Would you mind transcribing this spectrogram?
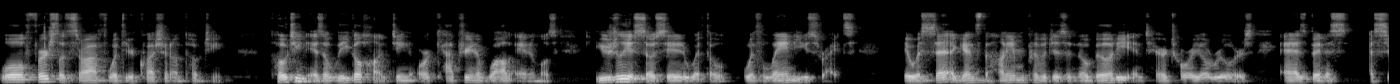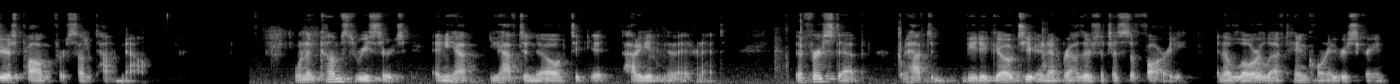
Well, first let's start off with your question on poaching. Poaching is illegal hunting or capturing of wild animals, usually associated with, the, with land use rights. It was set against the hunting privileges of nobility and territorial rulers and has been a, a serious problem for some time now. When it comes to research, and you have you have to know to get how to get into the internet. The first step would have to be to go to your internet browser such as Safari in the lower left hand corner of your screen.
